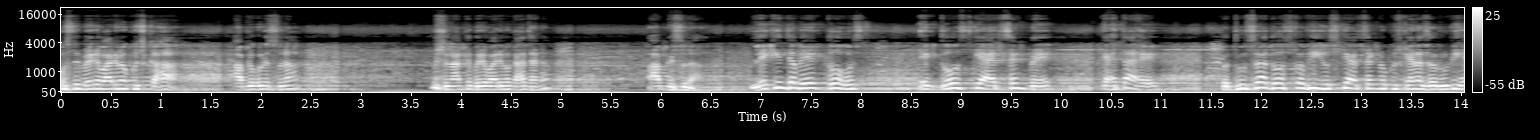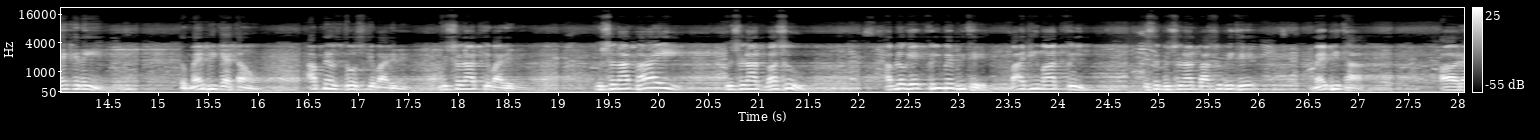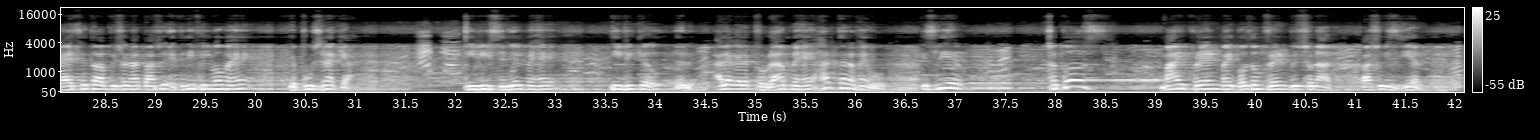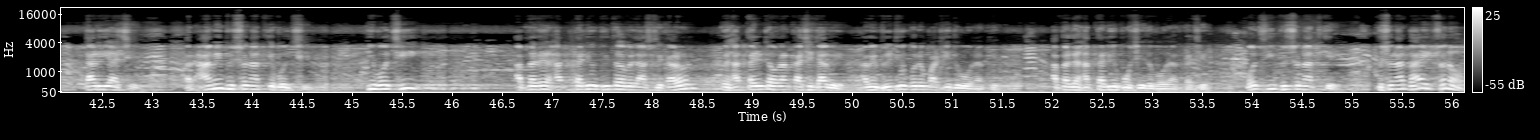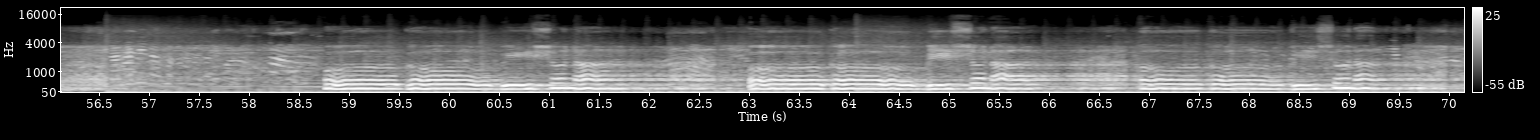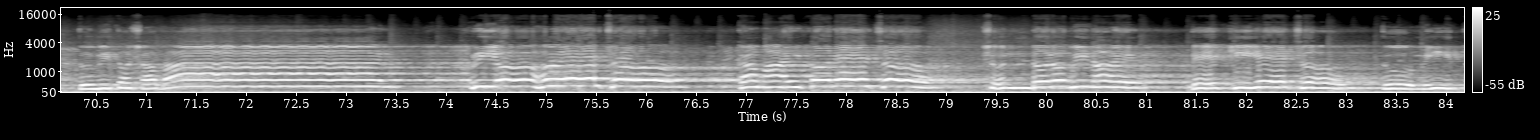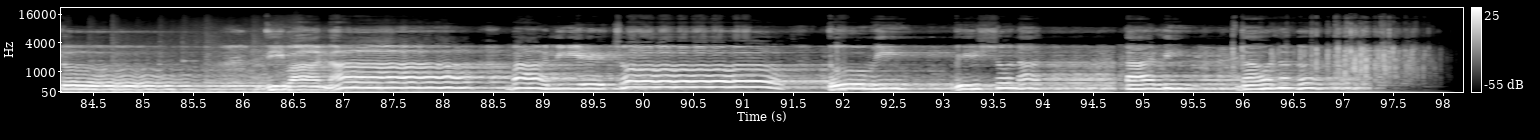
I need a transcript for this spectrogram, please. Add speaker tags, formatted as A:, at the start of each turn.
A: उसने मेरे बारे में कुछ कहा। आप लोगों ने सुना? विश्वनाथ ने मेरे बारे में कहा था ना? आपने सुना। लेकिन जब एक दोस्त एक दोस्त के एबसेंट में कहता है तो दूसरा दोस्त को भी उसके एबसेंट में कुछ कहना ज़रूरी है कि नहीं? तो मैं भी कहता हूँ, अपने उस दोस्त के बारे में, विश्वनाथ के बारे में। विश्वनाथ भाई, विश्वनाथ बासु, हम लोग एक फ़िल्म में भी थे बाजी मात फ़िल्म जिसमें विश्वनाथ बासु भी थे, मैं भी था। और ऐसे तो अब विश्वनाथ बासु इतनी फिल्मों में है कि पूछना क्या टीवी सीरियल में है टीवी के अलग अलग प्रोग्राम में है हर तरफ है वो इसलिए suppose my friend my bosom friend Biswanath Basu is here দাঁড়িয়ে আছে আর আমি বিশ্বনাথকে বলছি কি বলছি আপনাদের হাততালিও দিতে হবে লাস্টে কারণ ওই হাততালিটা ওনার কাছে যাবে আমি ভিডিও করে পাঠিয়ে দেবো ওনাকে আপনাদের হাততালিও পৌঁছে দেবো ওনার কাছে বলছি বিশ্বনাথকে বিশ্বনাথ ভাই শোনো
B: ও গো বিশ্বনাথ, ও গো বিশ্বনাথ, ও গো বিশ্বনাথ, তুমি তো সবার প্রিয় হয়েছ, কামাল করেছ, সুন্দর অভিনয় দেখিয়েছ তুমি তো দিবানা বানিয়েছ। তুমি বিশ্বনাথ তালি দাও না গো।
